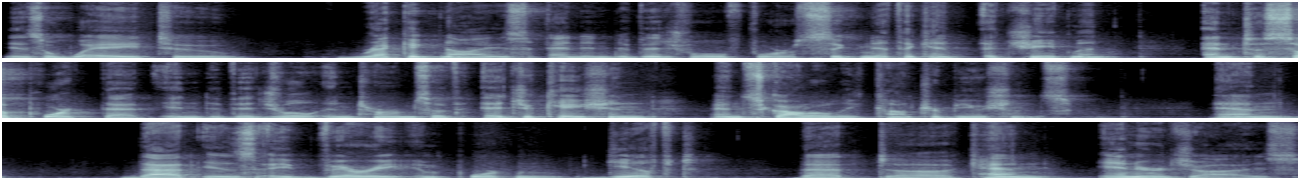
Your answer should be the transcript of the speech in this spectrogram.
is a way to recognize an individual for significant achievement and to support that individual in terms of education and scholarly contributions. And that is a very important gift that uh, can energize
